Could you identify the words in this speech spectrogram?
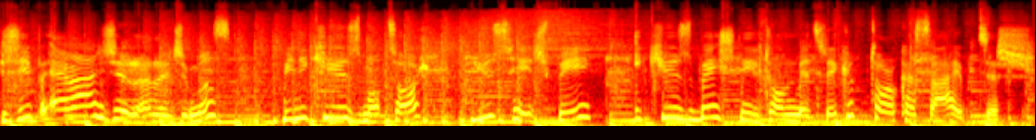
Jeep Avenger aracımız 1200 motor, 100 HP, 205 Nm3 torka sahiptir.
